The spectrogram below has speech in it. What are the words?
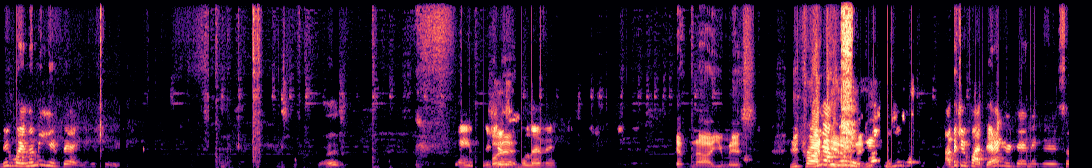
Big wait, let me hit back. Nigga, shit. What? Damn, this Go shit is 11. Yep, nah, you miss. You I'm tried to hit him, he. I bet you if I daggered that nigga, something would happen.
